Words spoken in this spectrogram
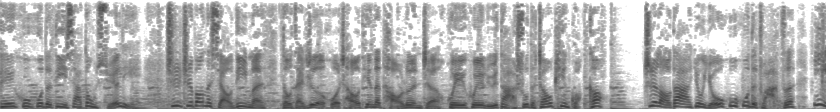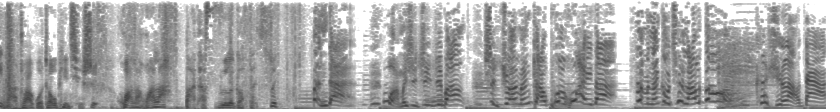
黑乎乎的地下洞穴里，吱吱帮的小弟们都在热火朝天的讨论着灰灰驴大叔的招聘广告。吱老大用油乎乎的爪子一把抓过招聘启事，哗啦哗啦把它撕了个粉碎。笨蛋，我们是吱吱帮，是专门搞破坏的，怎么能够去劳动？可是老大，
